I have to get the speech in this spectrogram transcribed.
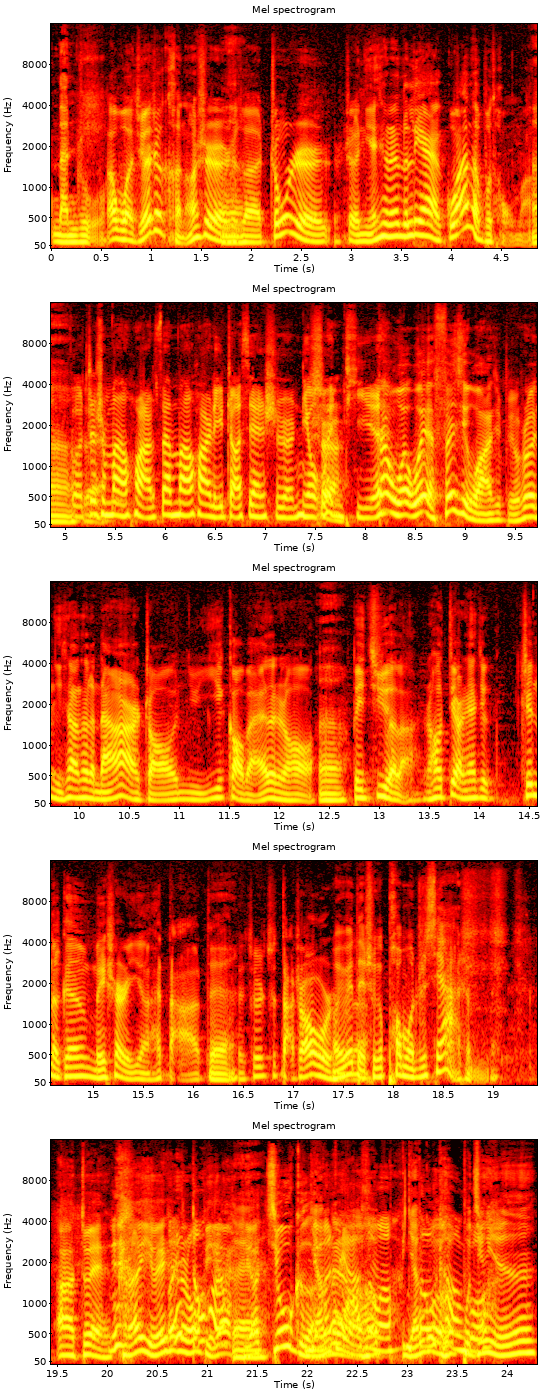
男主？啊，我觉得这可能是这个中日这个年轻人的恋爱观的不同嘛。嗯不，这是漫画，在漫画里找现实，你有问题。但我我也分析过啊，就比如说你像那个男二找女一告白的时候嗯，被拒了，然后第二天就真的跟没事儿一样，还打，对，就是就打招呼什么的。我以为得是个泡沫之夏什么的。啊，对，可能以为是那种比较比较纠葛你们杨过俩怎么和杨过都看过和步惊云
